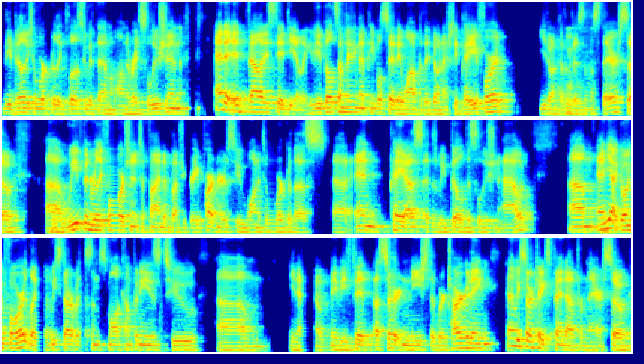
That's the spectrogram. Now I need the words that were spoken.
the ability to work really closely with them on the right solution, and it, it validates the idea. Like if you build something that people say they want but they don't actually pay you for it, you don't have a mm-hmm. business there. So uh, mm-hmm. we've been really fortunate to find a bunch of great partners who wanted to work with us uh, and pay us as we build the solution out. Um, and yeah, going forward, like we start with some small companies who, um, you know, maybe fit a certain niche that we're targeting, and then we start to expand out from there. So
